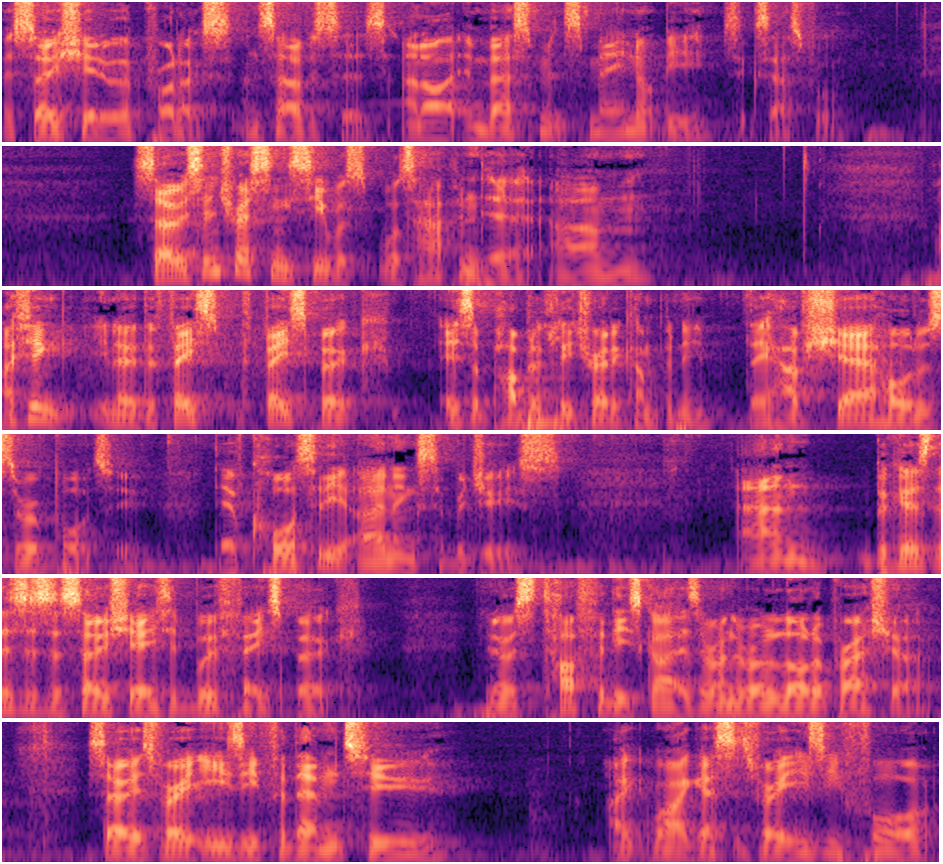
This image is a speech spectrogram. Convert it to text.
associated with the products and services, and our investments may not be successful. So it's interesting to see what's what's happened here. Um, I think you know the face, Facebook is a publicly traded company. They have shareholders to report to. They have quarterly earnings to produce, and because this is associated with Facebook, you know it's tough for these guys. They're under a lot of pressure, so it's very easy for them to. I, well, I guess it's very easy for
